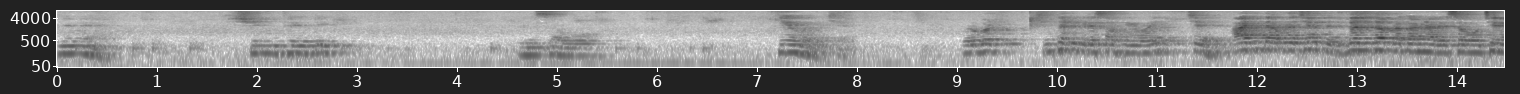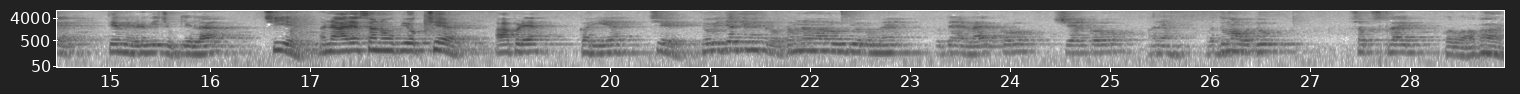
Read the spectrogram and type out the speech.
તેને સિન્થેટિક રેસાઓ કહેવાય છે. બરોબર? સિન્થેટિક રેસાઓ કહેવાય છે. આ રીતે આપણે છે તે જુદા જુદા પ્રકારના રેસાઓ છે તે મેળવી ચૂકેલા છીએ અને આ રેસાનો ઉપયોગ છે, આપણે કરીએ છીએ. જો વિદ્યાર્થી મિત્રો, તમને મારો વીડિયો ગમે, તો તેને લાઈક કરો શેર કરો, અને વધુમાં વધુ સબસ્ક્રાઈબ કરો. આભાર.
